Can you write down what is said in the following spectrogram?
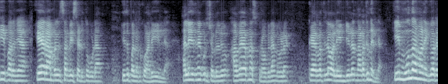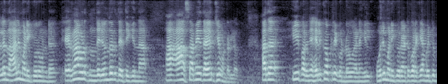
ഈ പറഞ്ഞ എയർ ആംബുലൻസ് സർവീസ് എടുത്തുകൂടാ? ഇത് പലർക്കും അറിയില്ല. അല്ലെ ഇതിനെക്കുറിച്ചുള്ളൊരു അവയർനെസ് പ്രോഗ്രാം ഇവിടെ കേരളത്തിലോ അല്ലെ ഇന്ത്യയിലോ നടക്കുന്നില്ല. ഈ മൂന്നര മണിക്കൂർ അല്ലെ നാല് മണിക്കൂർ കൊണ്ട് എറണാകുളത്ത് നിന്ന് തിരുവനന്തപുരത്ത് എത്തിക്കുന്ന ആ ആ സമയ ദൈർഘ്യമുണ്ടല്ലോ. അത് ഈ പറഞ്ഞ ഹെലികോപ്റ്ററിൽ കൊണ്ടുപോവുകയാണെങ്കിൽ ഒരു മണിക്കൂറായിട്ട് കുറയ്ക്കാൻ പറ്റും.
